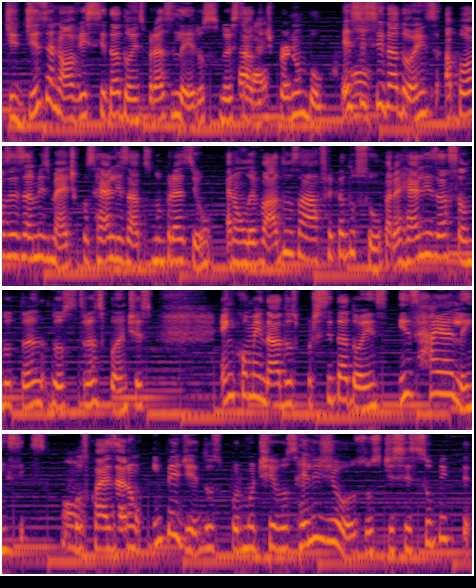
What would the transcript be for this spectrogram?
de 19 cidadãos brasileiros no estado Caralho. de Pernambuco. Esses Hum. cidadãos, após exames médicos realizados no Brasil, eram levados à África do Sul para a realização do tran- dos transplantes encomendados por cidadãos israelenses, Hum. os quais eram impedidos por motivos religiosos de se submeter-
